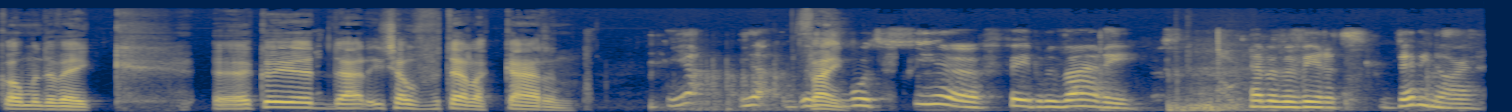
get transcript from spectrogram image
komende week. Eh, kun je daar iets over vertellen, Karen? Ja, ja het Fijn. wordt 4 februari hebben we weer het webinar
